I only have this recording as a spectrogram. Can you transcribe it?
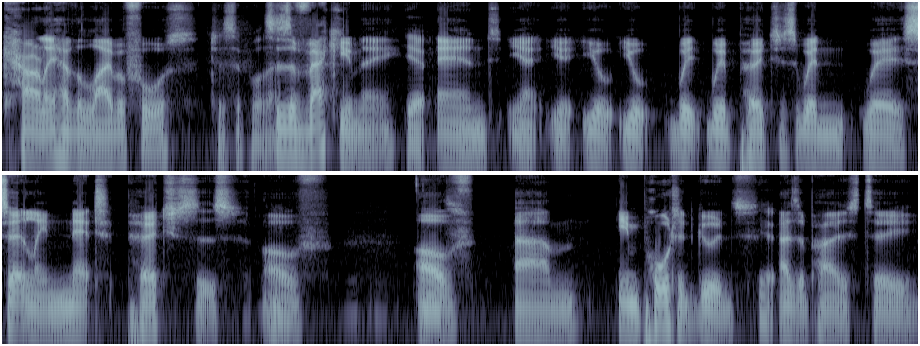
currently have the labour force. to support So that. there's a vacuum there, Yeah. and you know, you you, you we, we're purchase when we're certainly net purchasers of of um, imported goods Yeah. as opposed to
